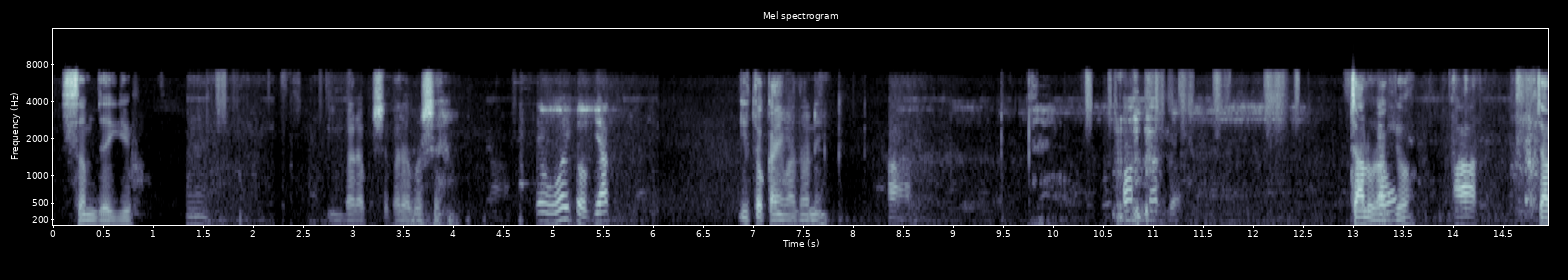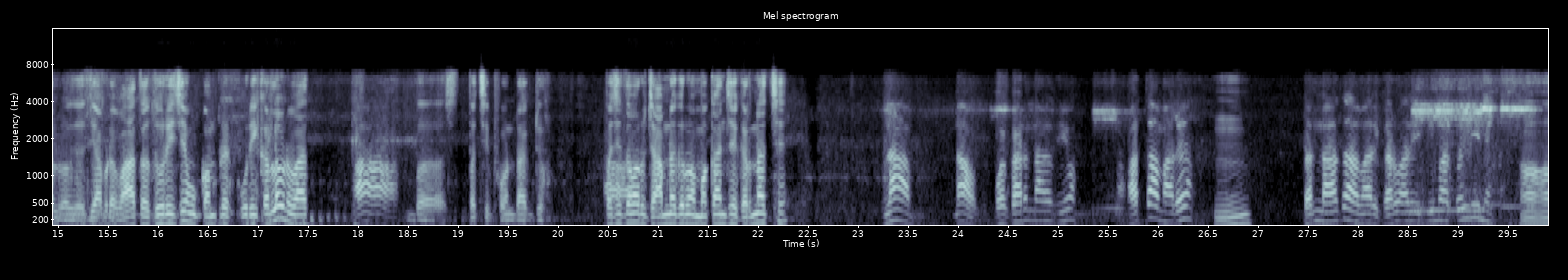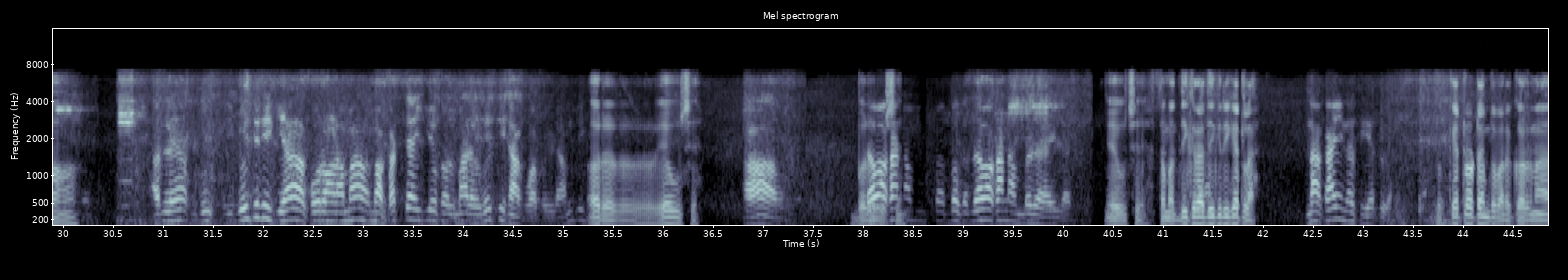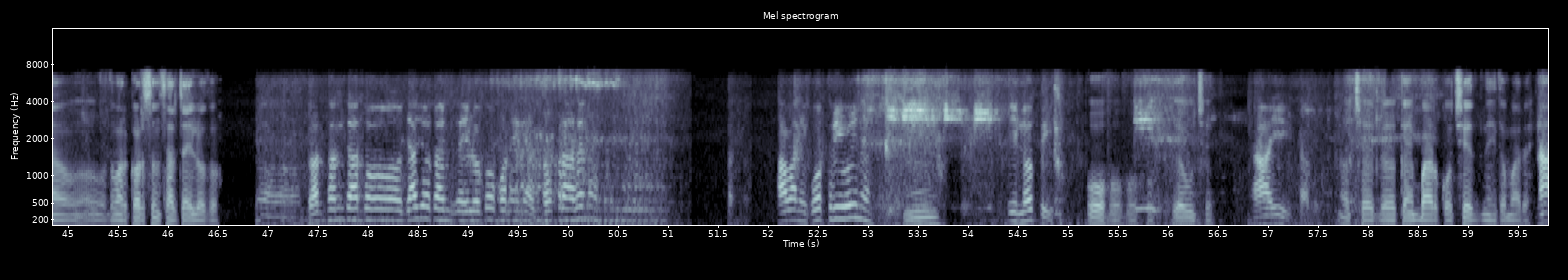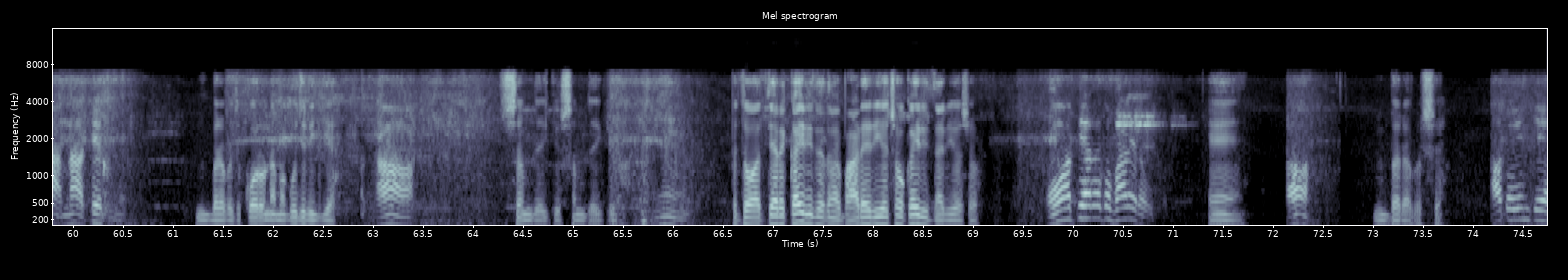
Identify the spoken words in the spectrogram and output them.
સમજાઈ ગયું. બરાબર છે બરાબર છે. એવું હોય તો ક્યાંક. એ તો કઈ વાંધો નહીં. હા. ફોન કરજો. ચાલુ રાખજો. હા. ચાલુ રાખજો. જે આપણે વાત અધૂરી છે હું કમ્પ્લીટ પૂરી કરી લઉં ને વાત? હા હા. બસ પછી ફોન રાખજો. પછી તમારું તમારું જામનગરમાં મકાન છે ઘરના જ છે? ના ના ઘરના નથી હતા મારે. હમ. ઘરના હતા મારી ઘરવાળી બીમાર પડી ને. હા હા હા. એટલે ગુજરી ગયા કોરોનામાં એમાં ખર્ચાઈ ગયો તો મારે વેચી નાખવા પડ્યા સમજી અરે એવું છે. હા. દવાખાના દવાખાના બધા આવેલા એવું છે. તમારા દીકરા દીકરી કેટલા? ના કાંઈ નથી એટલે. તો કેટલો ટાઈમ તમારા ઘરના તમારા ઘર સંસાર ચાલ્યો હતો ઘર સંસાર તો જાજો ટાઈમ ચાલ્યો હતો પણ એને છોકરા છે ને ખાવાની કોથરી હોય ને એ નહોતી. ઓહો હો એવું છે. હા એ સારું અચ્છા એટલે કઈ બાળકો છે જ નહીં તમારે? ના ના છે જ નહીં. બરાબર છે કોરોનામાં ગુજરી ગયા. હા. સમજાઈ ગયું સમજાઈ ગયું. તો અત્યારે કઈ રીતે તમે ભાડે રહ્યો છો કઈ રીતે રહ્યો છો? હું અત્યારે તો ભાડે રહું છું. હે. હા. બરાબર છે. આ તો એમ કે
